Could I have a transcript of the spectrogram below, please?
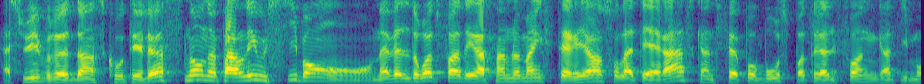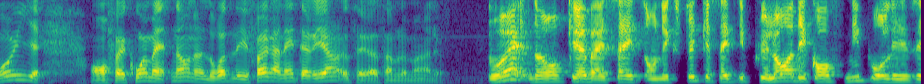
à suivre dans ce côté-là. Sinon, on a parlé aussi, bon, on avait le droit de faire des rassemblements extérieurs sur la terrasse. Quand il fait pas beau, c'est pas très le fun quand il mouille. On fait quoi maintenant? On a le droit de les faire à l'intérieur, ces rassemblements-là. Oui, donc ben, on explique que ça a été plus long à déconfiner pour les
